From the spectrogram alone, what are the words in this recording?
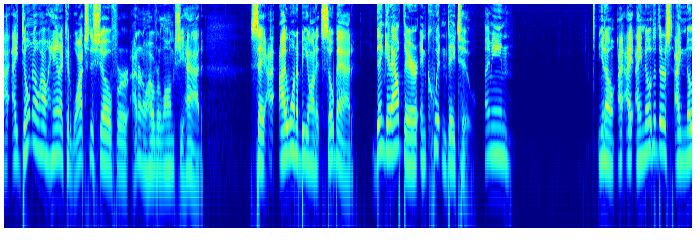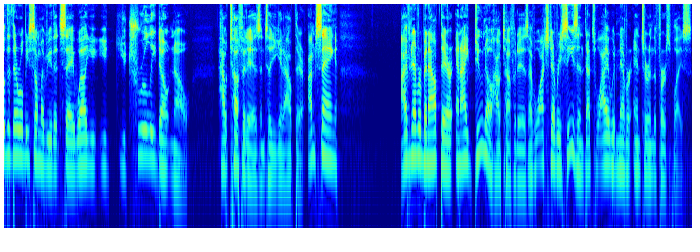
I, I don't know how Hannah could watch the show for I don't know however long she had say, I, I want to be on it so bad, then get out there and quit in day two. I mean, you know, I, I, I know that there's I know that there will be some of you that say, well, you, you you truly don't know how tough it is until you get out there. I'm saying I've never been out there and I do know how tough it is. I've watched every season. That's why I would never enter in the first place.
